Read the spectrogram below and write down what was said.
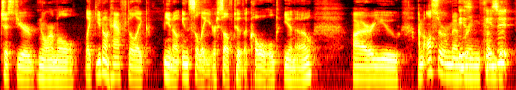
just your normal like you don't have to like, you know, insulate yourself to the cold, you know? Are you I'm also remembering Is, from is the, it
